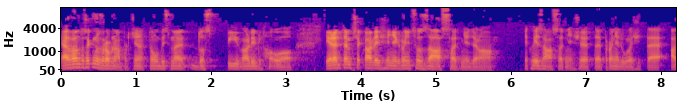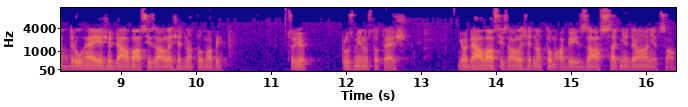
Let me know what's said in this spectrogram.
Já vám to řeknu zrovna, protože k tomu bychom dospívali dlouho. Jeden ten překlad je, že někdo něco zásadně dělá. Jako je zásadně, že to je pro ně důležité. A druhé je, že dává si záležet na tom, aby. Což je plus minus to tež. Jo, dává si záležet na tom, aby zásadně dělá něco.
